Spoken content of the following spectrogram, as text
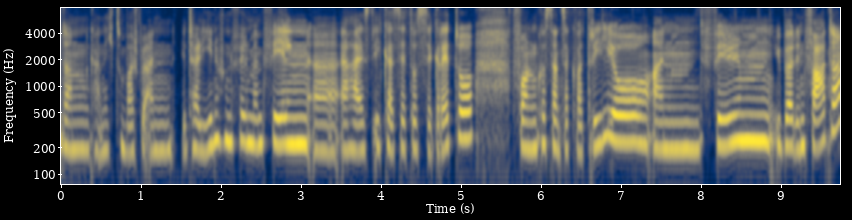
dann kann ich zum Beispiel einen italienischen Film empfehlen. Äh, er heißt Il Cassetto Segreto von Costanza Quatriglio, ein Film über den Vater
